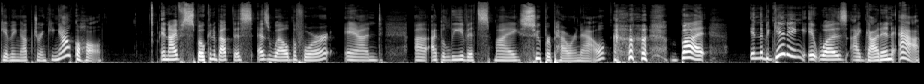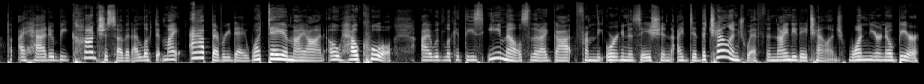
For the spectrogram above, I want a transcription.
giving up drinking alcohol. And I've spoken about this as well before, and uh, I believe it's my superpower now. but in the beginning, it was I got an app. I had to be conscious of it. I looked at my app every day. What day am I on? Oh, how cool. I would look at these emails that I got from the organization I did the challenge with, the 90 day challenge, one year no beer.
